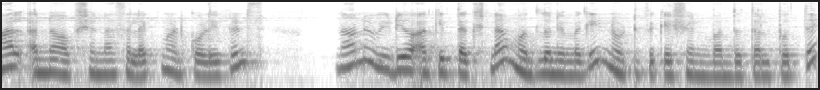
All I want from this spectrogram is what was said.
ಆಲ್ ಅನ್ನೋ ಆಪ್ಷನ್ನ ಸೆಲೆಕ್ಟ್ ಮಾಡ್ಕೊಳ್ಳಿ ಫ್ರೆಂಡ್ಸ್. ನಾನು ವಿಡಿಯೋ ಹಾಕಿದ ತಕ್ಷಣ ಮೊದಲು ನಿಮಗೆ ನೋಟಿಫಿಕೇಷನ್ ಬಂದು ತಲುಪುತ್ತೆ.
